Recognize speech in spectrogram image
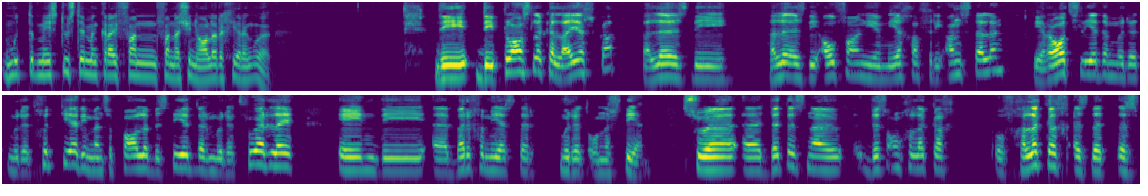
moet 'n mens toestemming kry van van nasionale regering ook? Die die plaaslike leierskap, hulle is die hulle is die alfa en die omega vir die aanstelling. Die raadslede moet dit moet dit goedkeur, die munisipale bestuurder moet dit voorlê en die uh, burgemeester moet dit ondersteun. So uh, dit is nou dis ongelukkig of gelukkig is dit is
